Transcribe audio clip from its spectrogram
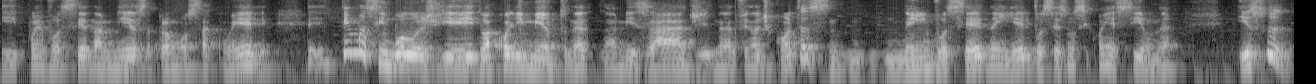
e põe você na mesa para almoçar com ele, tem uma simbologia aí do acolhimento, né, da amizade, né? Afinal de contas, nem você nem ele, vocês não se conheciam, né? Isso,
